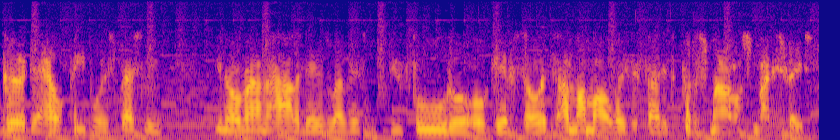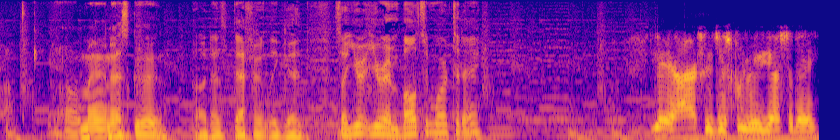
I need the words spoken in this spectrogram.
good to help people, especially, you know, around the holidays, whether it's do food or, or gifts. So it's, I'm, I'm always excited to put a smile on somebody's face. Oh man, that's good. Oh, that's definitely good. So you're you're in Baltimore today? Yeah, I actually just flew here yesterday.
